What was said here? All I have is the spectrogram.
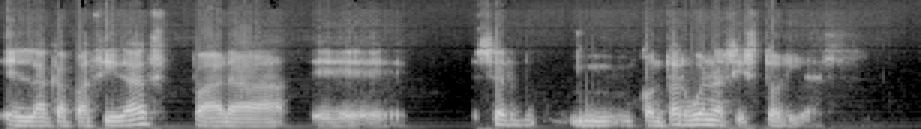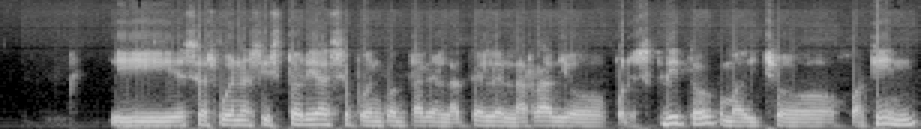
en la capacidad para ser, mm, contar buenas historias y esas buenas historias se pueden contar en la tele, en la radio, por escrito, como ha dicho Joaquín.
